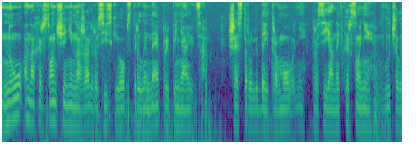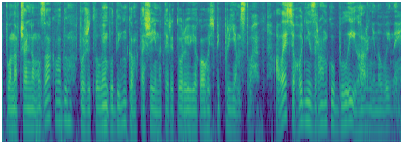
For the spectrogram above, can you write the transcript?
Ну а на Херсонщині, на жаль, російські обстріли не припиняються. Шестеро людей травмовані. Росіяни в Херсоні влучили по навчальному закладу, по житловим будинкам та ще й на територію якогось підприємства. Але сьогодні зранку були й гарні новини.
